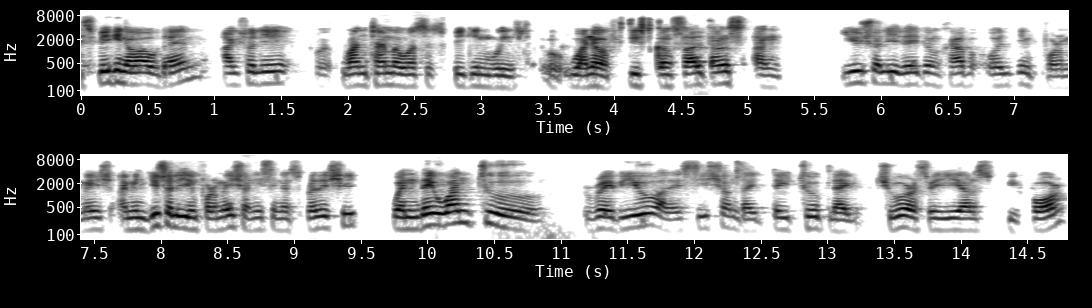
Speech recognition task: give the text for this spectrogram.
speaking about them, actually, one time I was speaking with one of these consultants, and usually they don't have all the information. I mean, usually the information is in a spreadsheet. When they want to review a decision that they took like two or three years before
